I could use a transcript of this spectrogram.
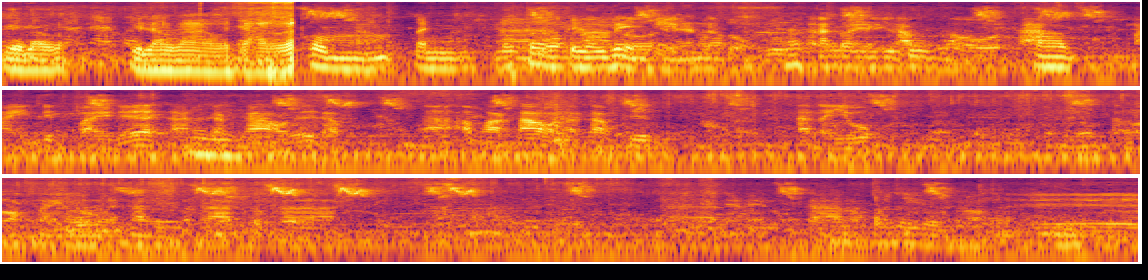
เวลาเวลาว่าดังแล้วผมมันดรเป็นรู้ด้วยนั้นส่งรูปกันไปครับเอาทางไหมขึ้นไปเด้อทานกับข้าวเด้อครับอ่าเอาพาข้าวนะครับซึ่งท่านนายกท่านรองนายกนะครับประธานสภาอ่าในในหลวงตาเราก็ยืนน้องเออ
